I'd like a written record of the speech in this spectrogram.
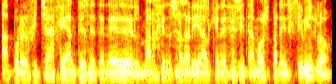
a por el fichaje antes de tener el margen salarial que necesitamos para inscribirlo.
